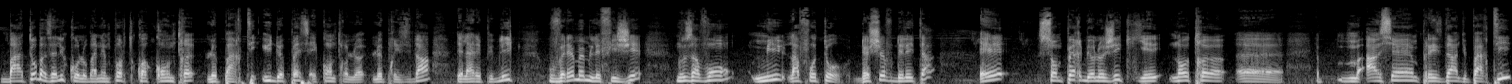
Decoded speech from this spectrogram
bato bazali koloba n'importe quoi contre le parti UDPS et contre le, président de la République. Vous verrez même les. Nous avons mis la photo du chef de l'État et son père biologique qui est notre euh, ancien président du parti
